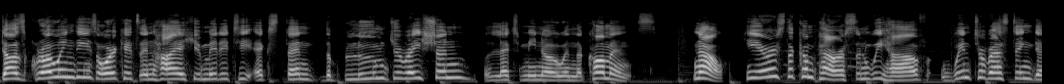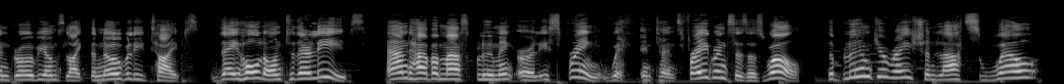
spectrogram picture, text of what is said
does growing these orchids in higher humidity extend the bloom duration? Let me know in the comments. Now, here's the comparison we have winter resting dendrobiums like the nobile types. They hold on to their leaves and have a mass blooming early spring with intense fragrances as well. The bloom duration lasts well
